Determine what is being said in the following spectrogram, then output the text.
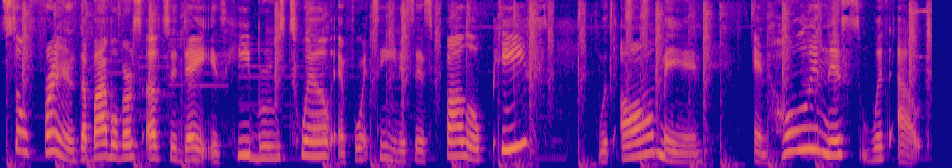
So, friends, the Bible verse of today is Hebrews 12 and 14. It says, Follow peace with all men and holiness without,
